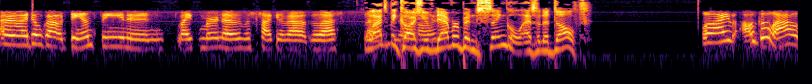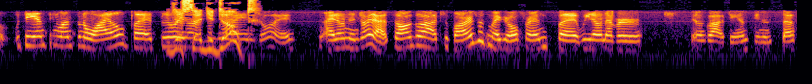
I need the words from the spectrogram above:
I don't know. I don't go out dancing and like Myrna was talking about the last. Well, that's because you've never been single as an adult. Well, I I'll go out dancing once in a while, but it's You really just not said you don't. enjoy. I don't enjoy that, so I'll go out to bars with my girlfriends, but we don't ever, you know, go out dancing and stuff.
